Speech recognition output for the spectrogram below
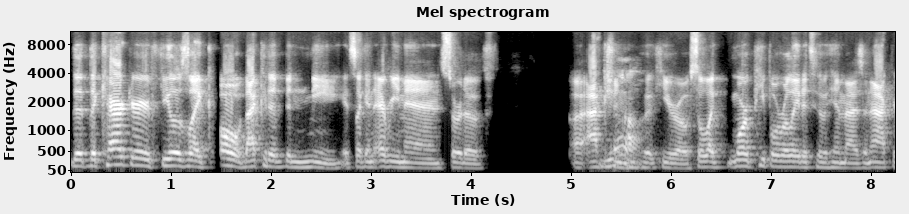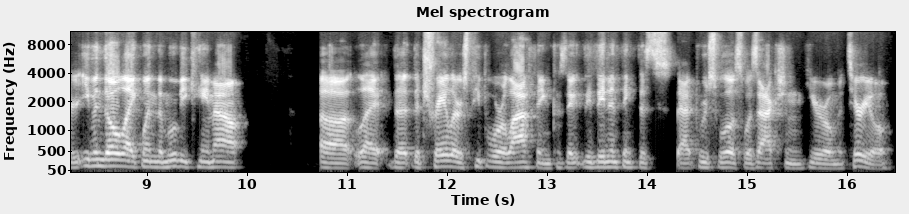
the, the character feels like oh that could have been me it's like an everyman sort of uh, action yeah. hero so like more people related to him as an actor even though like when the movie came out uh, like the the trailers, people were laughing because they, they didn't think this that Bruce Willis was action hero material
